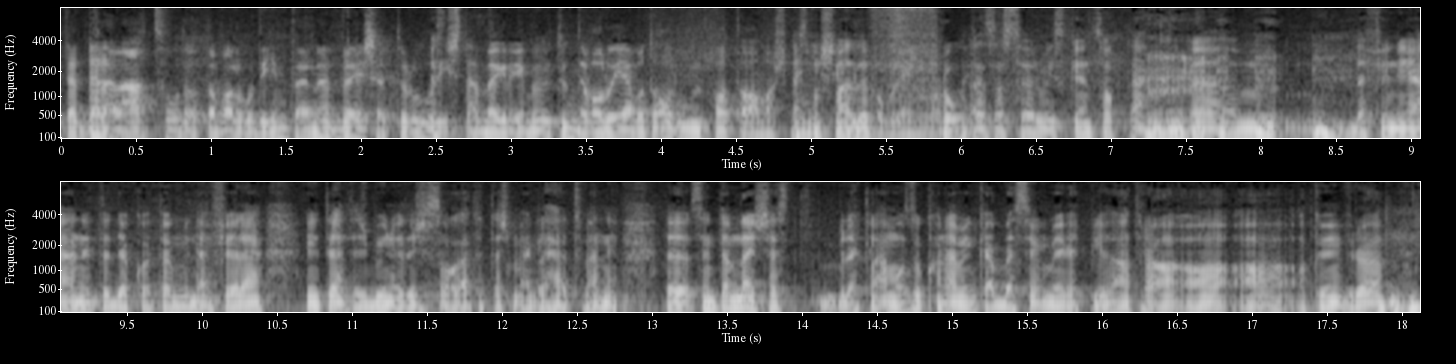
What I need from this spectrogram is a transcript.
tehát belelátszódott a valódi internetbe, és ettől úristen megrémültünk, de valójában alul hatalmas mennyiségű probléma van. ez a serviceként szokták definiálni, tehát gyakorlatilag mindenféle internetes bűnözési szolgáltatást meg lehet venni. De szerintem ne is ezt reklámozzuk, hanem inkább beszéljünk még egy pillanatra a, a, a könyvről. Uh-huh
